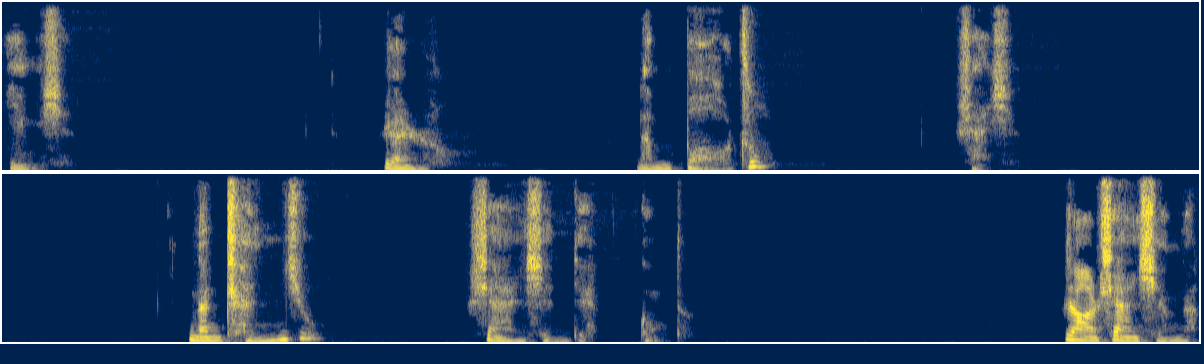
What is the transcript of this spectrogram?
因性。忍辱能保住善行，能成就善行的功德，让善行啊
